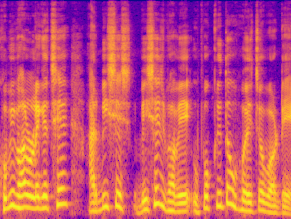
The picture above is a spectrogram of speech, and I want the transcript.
খুবই ভালো লেগেছে আর বিশেষ, বিশেষভাবে উপকৃতও হয়েছে বটে।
